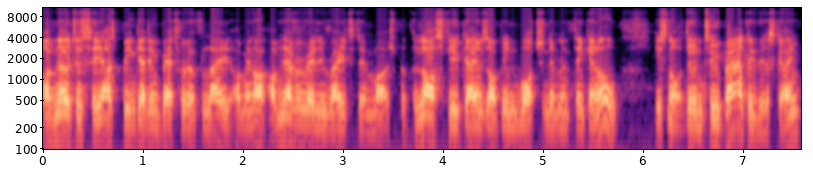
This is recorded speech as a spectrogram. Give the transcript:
I've noticed he has been getting better of late. I mean, I, have never really rated him much, but the last few games I've been watching him and thinking, oh, he's not doing too badly this game.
